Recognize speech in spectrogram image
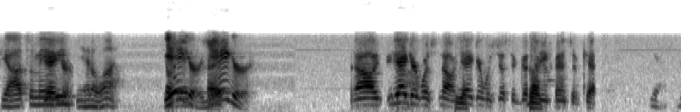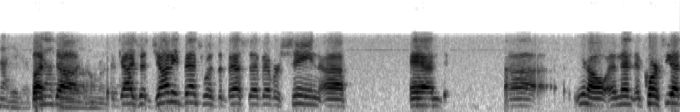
Piazza, maybe. Yeager. He had a lot. Jaeger, Yeager. No, Yeager was no. Yeager was just a good defensive catch. Yeah, not Yeager. But uh, guys Johnny Bench was the best I've ever seen, uh, and uh, you know, and then of course you had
